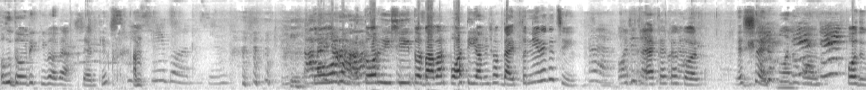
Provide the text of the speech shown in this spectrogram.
ও দৌড়ে কীভাবে আসছে আর কি। তোর হা- তোর হিসি তোর বাবার পটি আমি সব দায়িত্ব নিয়ে রেখেছি? একা একা কর। এসছে পদু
